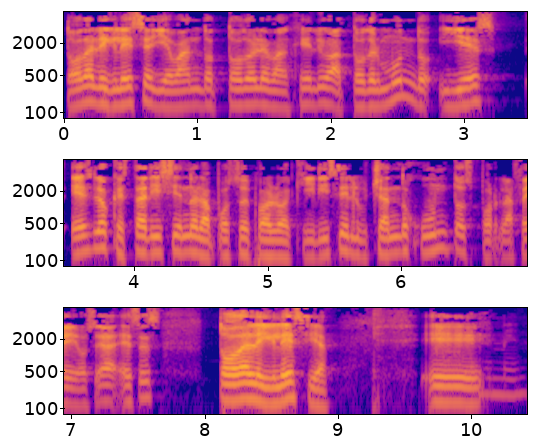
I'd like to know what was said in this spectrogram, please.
toda la iglesia llevando todo el evangelio a todo el mundo y es es lo que está diciendo el apóstol Pablo aquí, dice luchando juntos por la fe, o sea, esa es toda la iglesia. Eh,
